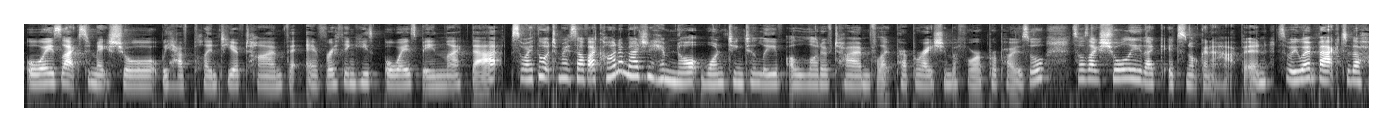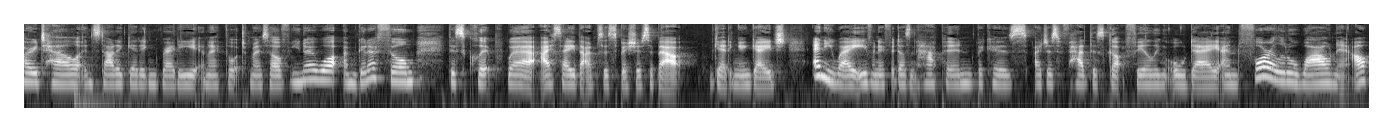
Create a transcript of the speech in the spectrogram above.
always likes to make sure we have plenty of time for everything. He's always been like that. So I thought to myself, I can't imagine him not wanting to leave a lot of time for like preparation before a proposal. So I was like, surely like it's not going to happen. So we went back to the hotel and started getting ready and I thought to myself, you know what? I'm going to film this clip where I say that I'm suspicious about getting engaged anyway, even if it doesn't happen, because I just have had this gut feeling all day and for a little while now.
